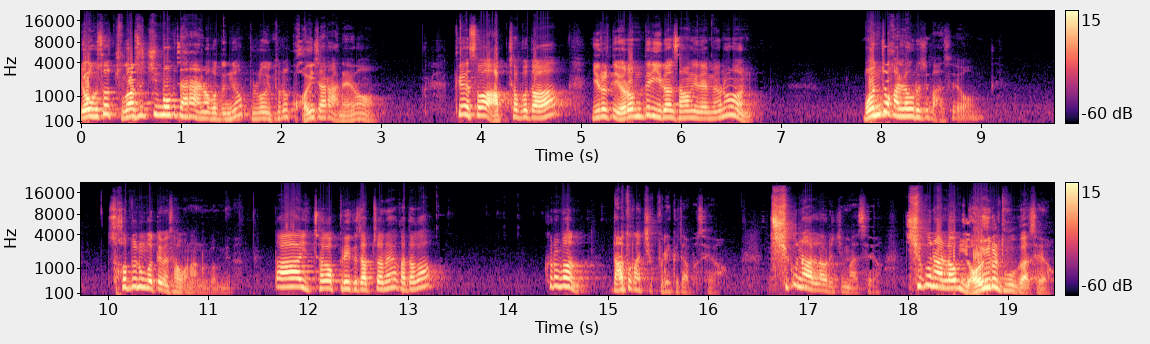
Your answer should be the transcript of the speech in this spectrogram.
여기서 중앙수 찜업은 잘안 하거든요. 블로이터는 거의 잘 안 해요. 그래서 앞차보다 이럴 때 여러분들이 이런 상황이 되면은 먼저 가려고 그러지 마세요. 서두는 것 때문에 사고 나는 겁니다. 딱 이 차가 브레이크 잡잖아요. 가다가 그러면 나도 같이 브레이크 잡으세요. 치고 나가려고 그러지 마세요. 치고 나가려고 하면 여유를 두고 가세요.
